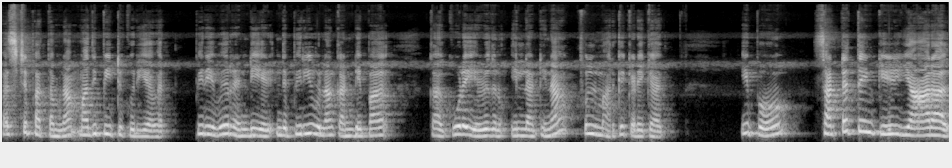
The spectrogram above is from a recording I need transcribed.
ஃபஸ்ட்டு பார்த்தோம்னா மதிப்பீட்டுக்குரியவர். பிரிவு ரெண்டு இந்த பிரிவுலாம் கண்டிப்பாக க கூட எழுதணும். இல்லாட்டினா ஃபுல் மார்க்கு கிடைக்காது. இப்போது சட்டத்தின் கீழ் யாரால்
